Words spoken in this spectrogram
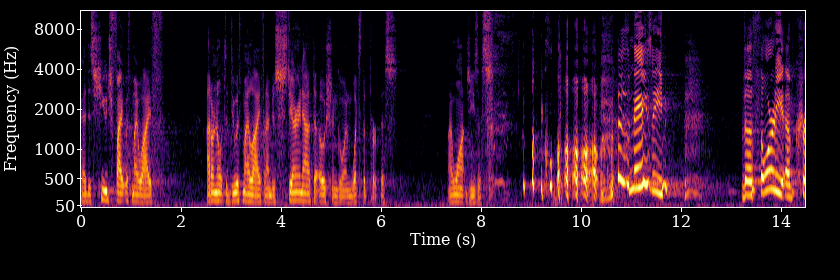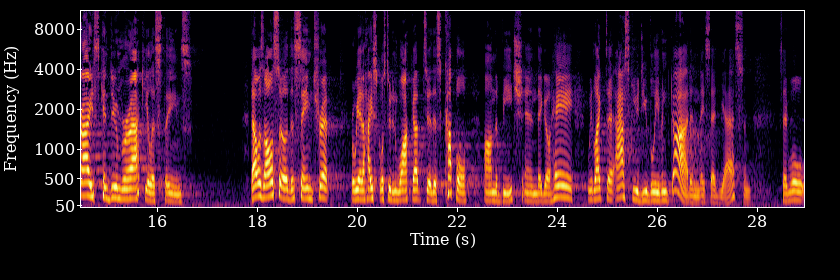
I had this huge fight with my wife. I don't know what to do with my life, and I'm just staring out at the ocean going, What's the purpose? I want Jesus. like, whoa, this is amazing. The authority of Christ can do miraculous things. That was also the same trip where we had a high school student walk up to this couple on the beach and they go, Hey, we'd like to ask you, do you believe in God? And they said, Yes. And said, Well,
